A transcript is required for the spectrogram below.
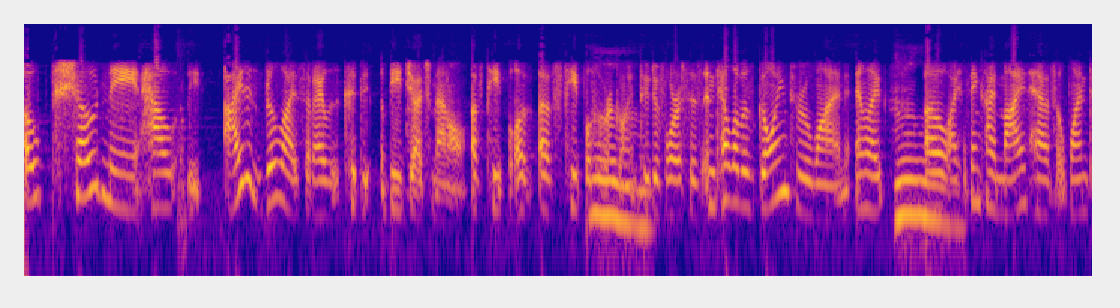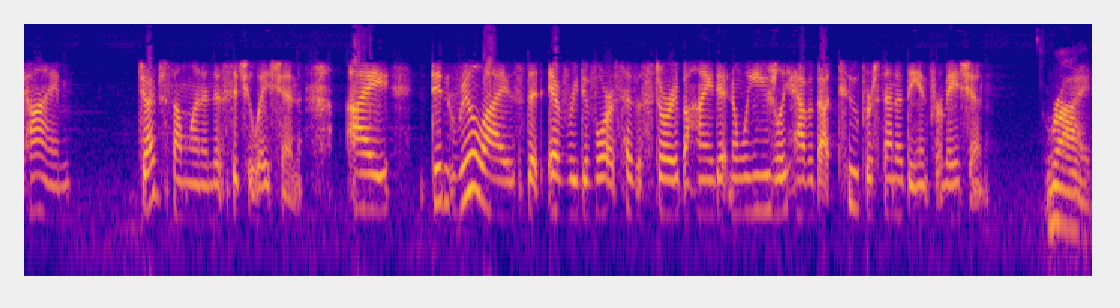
op- showed me how I didn't realize that I could be judgmental of people of, of people who are going mm. through divorces until I was going through one and like, mm. oh, I think I might have at one time judged someone in this situation. I didn't realize that every divorce has a story behind it, and we usually have about two percent of the information. Right.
